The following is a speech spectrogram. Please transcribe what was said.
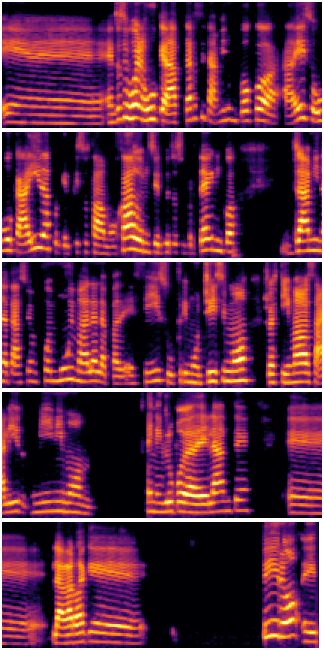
eh, entonces, bueno, hubo que adaptarse también un poco a, eso. Hubo caídas porque el piso estaba mojado, en un circuito súper técnico. Ya mi natación fue muy mala, la padecí, sufrí muchísimo. Yo estimaba salir mínimo en el grupo de adelante. Eh, la verdad que... Pero eh,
